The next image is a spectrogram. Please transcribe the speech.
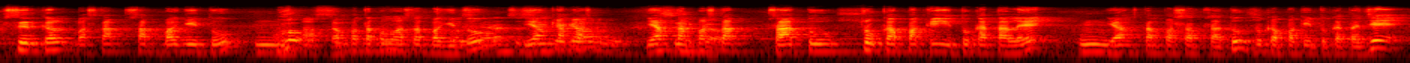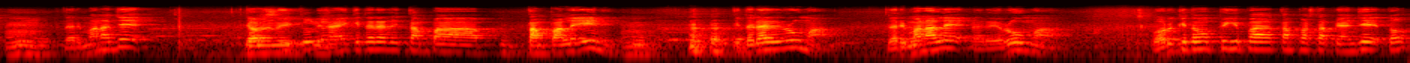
circle WhatsApp WhatsApp begitu. Hmm. Tanpa tanpa WhatsApp begitu. sekarang sesuai Yang tanpa yang tanpa WhatsApp satu suka pakai itu kata le, Hmm. yang tanpa WhatsApp satu suka pakai itu kata J. Dari mana J? Kalau misalnya kita dari tanpa tanpa le ini, kita dari rumah. Dari mana le? Dari rumah. Baru kita mau pergi pak tanpa WhatsApp yang J toh.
